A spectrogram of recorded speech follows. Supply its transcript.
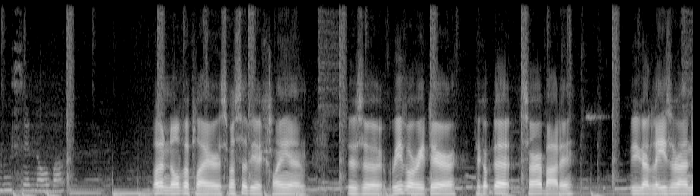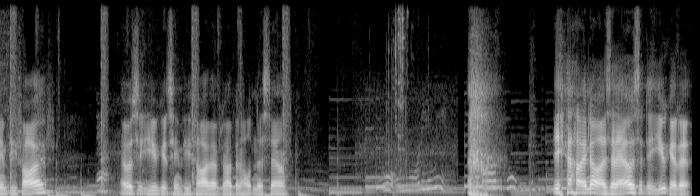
Lucid Nova. A lot of Nova players. Must be a clan. There's a Revo right there. Pick up that SAR body. You got laser on MP5? Yeah. How is it you get MP5 after I've been holding this down? What, what do you mean? Yeah, I know. I said, how is it that you get it?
